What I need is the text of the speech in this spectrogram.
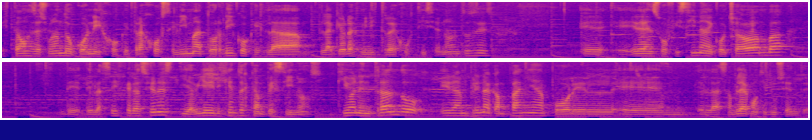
estábamos desayunando conejo que trajo Selima Torrico, que es la, la que ahora es ministra de Justicia. ¿no? Entonces, eh, era en su oficina de Cochabamba, de, las seis federaciones, y había dirigentes campesinos que iban entrando, era en plena campaña por el, eh, la Asamblea Constituyente.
